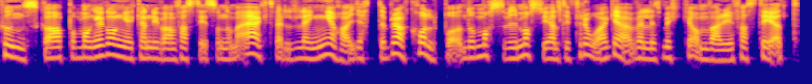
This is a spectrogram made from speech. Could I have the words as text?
kunskap och många gånger kan det vara en fastighet som de har ägt väldigt länge och har jättebra koll på. Då måste, vi måste ju alltid fråga väldigt mycket om varje fastighet.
